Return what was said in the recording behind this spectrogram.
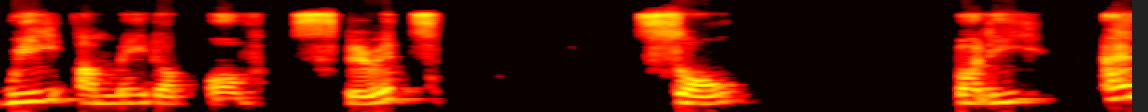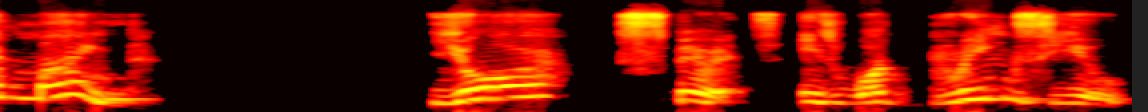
we are made up of spirit, soul, body, and mind. Your spirit is what brings you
